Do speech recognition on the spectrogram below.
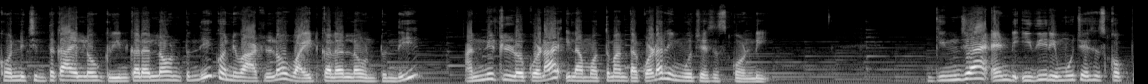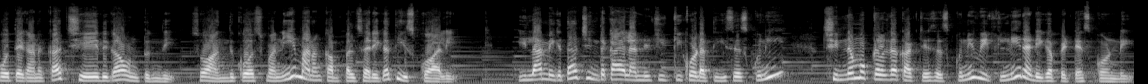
కొన్ని చింతకాయల్లో గ్రీన్ కలర్లో ఉంటుంది కొన్ని వాటిల్లో వైట్ కలర్లో ఉంటుంది. అన్నిటిలో కూడా ఇలా మొత్తం అంతా కూడా రిమూవ్ చేసేసుకోండి. గింజ అండ్ ఇది రిమూవ్ చేసేసుకోకపోతే గనక చేదుగా ఉంటుంది. సో అందుకోసమని మనం కంపల్సరీగా తీసుకోవాలి. ఇలా మిగతా చింతకాయలన్నిటికి కూడా తీసేసుకుని చిన్న ముక్కలుగా కట్ చేసేసుకుని వీటిని రెడీగా పెట్టేసుకోండి.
